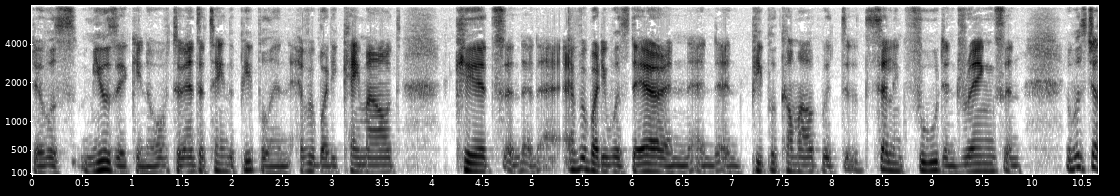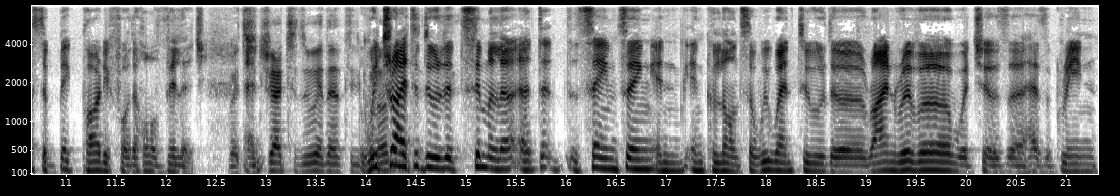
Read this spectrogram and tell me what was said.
there was music. You know, to entertain the people, and everybody came out kids and, and everybody was there and, and, and people come out with uh, selling food and drinks and it was just a big party for the whole village But you tried to do it at in we tried to do the similar, uh, the, the same thing in in Cologne. So we went to the Rhine River, which is uh, has a green,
